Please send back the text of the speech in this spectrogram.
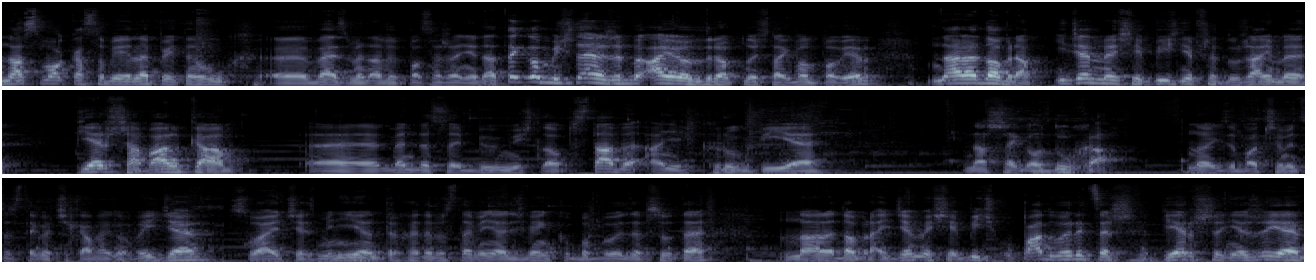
Na smoka sobie lepiej ten łuk e, wezmę na wyposażenie. Dlatego myślałem, żeby Ion dropnąć, tak wam powiem. No ale dobra, idziemy się bić, nie przedłużajmy. Pierwsza walka. E, będę sobie bił, myślę, obstawę, a niech kruk bije naszego ducha. No i zobaczymy, co z tego ciekawego wyjdzie. Słuchajcie, zmieniłem trochę te ustawienia dźwięku, bo były zepsute. No ale dobra, idziemy się bić. Upadły rycerz pierwszy nie żyje,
